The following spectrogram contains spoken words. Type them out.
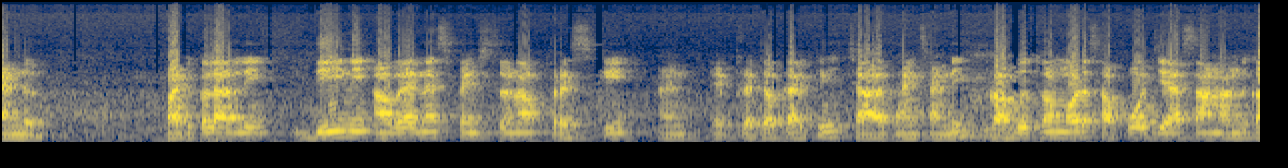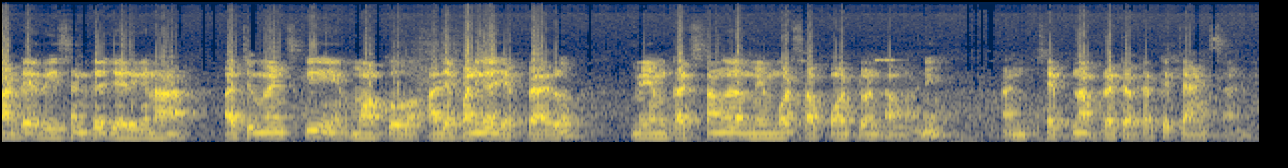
అండ్ పర్టికులర్లీ దీని అవేర్నెస్ పెంచుతున్న ప్రెస్కి అండ్ ప్రతి ఒక్కరికి చాలా థ్యాంక్స్ అండి. ప్రభుత్వం కూడా సపోర్ట్ చేస్తాను. ఎందుకంటే రీసెంట్గా జరిగిన అచీవ్మెంట్స్కి మాకు అదే పనిగా చెప్పారు. మేము ఖచ్చితంగా మేము కూడా సపోర్ట్ ఉంటామని. అని చెప్పిన ప్రతి ఒక్కరికి థ్యాంక్స్ అండి.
